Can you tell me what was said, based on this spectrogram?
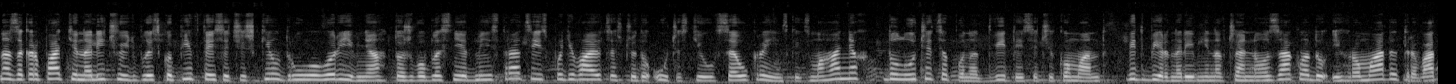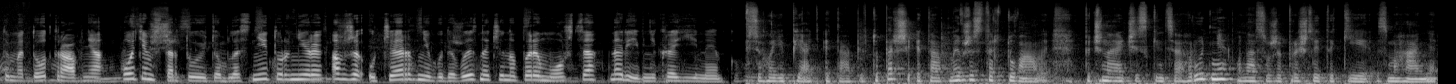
На Закарпатті налічують близько пів тисячі шкіл другого рівня. Тож в обласній адміністрації сподіваються, що до участі у всеукраїнських змаганнях долучиться понад дві тисячі команд. Відбір на рівні навчального закладу і громади триватиме до травня. Потім стартують обласні турніри. А вже у червні буде визначено переможця на рівні країни. Всього є п'ять етапів. То перший етап ми вже стартували. Починаючи з кінця грудня, у нас вже пройшли такі змагання е,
